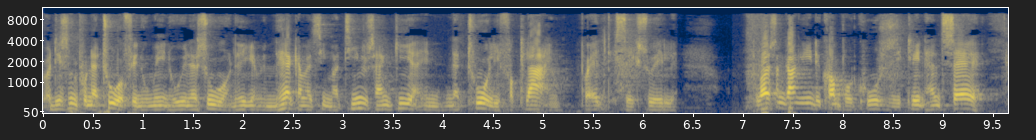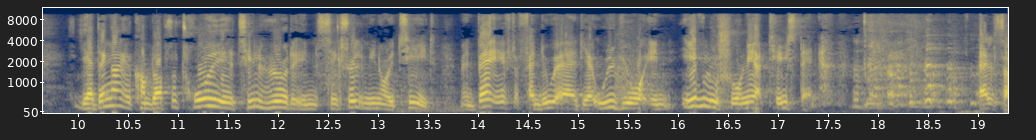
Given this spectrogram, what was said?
og det er sådan på naturfænomen ude i naturen, ikke? men her kan man sige, at Martinus han giver en naturlig forklaring på alt det seksuelle. Der var sådan en gang en, der kom på et kursus i Klint, han sagde, ja, dengang jeg kom derop, så troede jeg, at jeg tilhørte en seksuel minoritet, men bagefter fandt jeg ud af, at jeg udgjorde en evolutionær tilstand. altså,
